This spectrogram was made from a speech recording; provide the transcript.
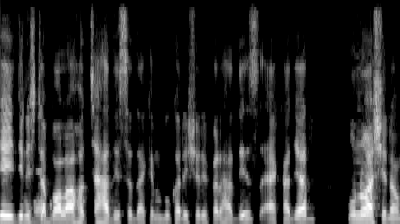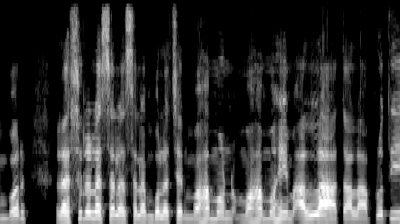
যে এই জিনিসটা বলা হচ্ছে হাদিসে দেখেন বুখারি শরীফের হাদিস ১০৭৯ নম্বর। রাসূলুল্লাহ সাল্লাল্লাহু আলাইহি সাল্লাম বলেছেন মহামন মহামহিম আল্লাহ তাআলা প্রতি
